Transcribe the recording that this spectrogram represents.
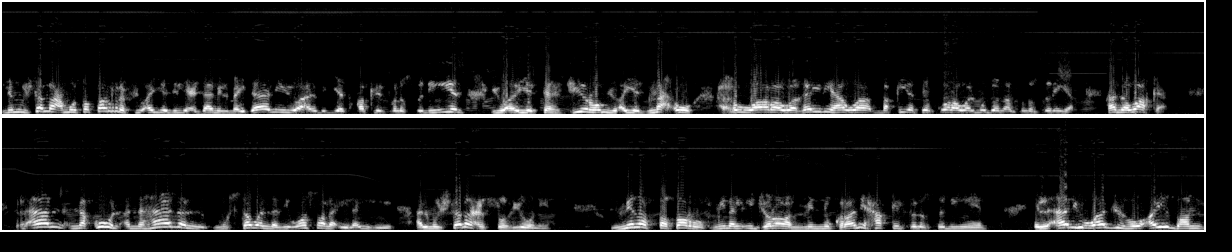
لمجتمع متطرف يؤيد الإعدام الميداني يؤيد قتل الفلسطينيين يؤيد تهجيرهم يؤيد محو حوارة وغيرها وبقية القرى والمدن الفلسطينية. هذا واقع. الآن نقول أن هذا المستوى الذي وصل إليه المجتمع الصهيوني من التطرف من الإجرام من نكران حق الفلسطينيين الآن يواجه أيضا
